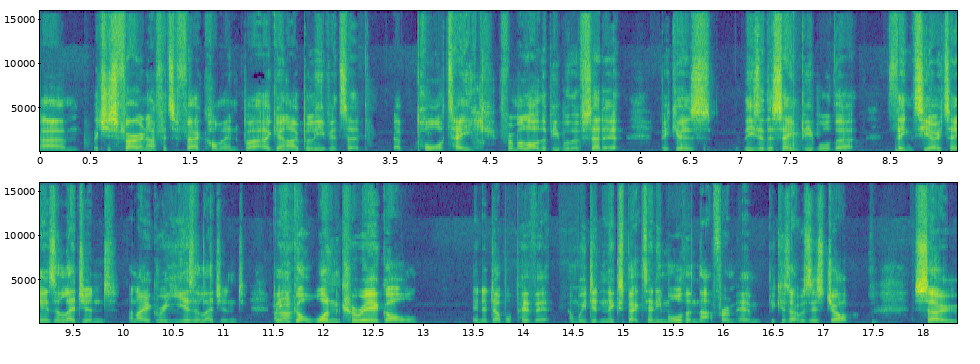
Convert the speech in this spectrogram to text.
um, which is fair enough. It's a fair comment, but again, I believe it's a, a poor take from a lot of the people that have said it because these are the same people that think Tiote is a legend, and I agree he is a legend. But he Uh-huh. got one career goal in a double pivot, and we didn't expect any more than that from him because that was his job. So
